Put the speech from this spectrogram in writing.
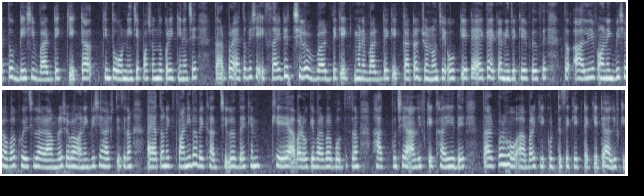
এত বেশি বার্থডে কেকটা কিন্তু ও নিজে পছন্দ করে কিনেছে। তারপর এত বেশি এক্সাইটেড ছিল বার্থডে কেক মানে বার্থডে কেক কাটার জন্য যে ও কেটে একা একা নিজে খেয়ে ফেলছে। তো আলিফ অনেক বেশি অবাক হয়েছিল আর আমরা সবাই অনেক বেশি হাসতেছিলাম। আয়াত অনেক ফানিভাবে খাচ্ছিল। দেখেন, খেয়ে আবার ওকে বারবার বলতেছিলাম, হাত পুছে আলিফকে খাইয়ে দে। তারপর ও আবার কি করতেছে কেকটা কেটে আলিফকে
